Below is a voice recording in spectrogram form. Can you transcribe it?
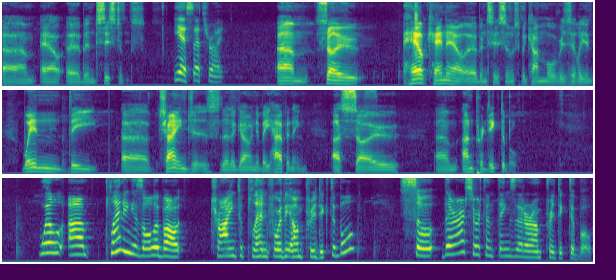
um, our urban systems. Yes, that's right. Um, so how can our urban systems become more resilient when the uh, changes that are going to be happening are so um, unpredictable? Well, um, planning is all about trying to plan for the unpredictable. So there are certain things that are unpredictable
